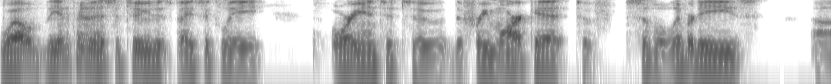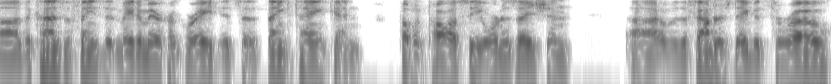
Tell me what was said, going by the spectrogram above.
Well, the Independent Institute is basically oriented to the free market, to civil liberties, uh, the kinds of things that made America great. It's a think tank and public policy organization. Uh, the founder is David Theroux.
